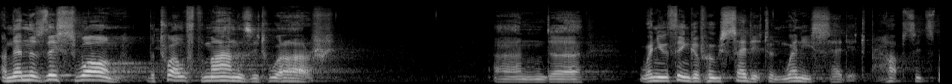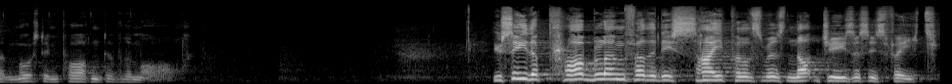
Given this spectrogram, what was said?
And then there's this one, the 12th man, as it were. And uh, when you think of who said it and when he said it, perhaps it's the most important of them all. You see, the problem for the disciples was not Jesus' feet.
